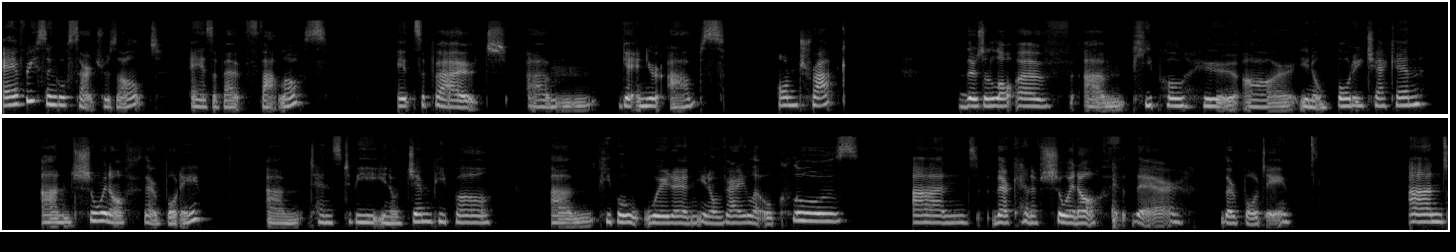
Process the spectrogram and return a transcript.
every single search result is about fat loss. It's about um, getting your abs on track. There's a lot of um, people who are, you know, body checking and showing off their body. Um, tends to be, you know, gym people, um, people wearing, you know, very little clothes, and they're kind of showing off their their body. And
